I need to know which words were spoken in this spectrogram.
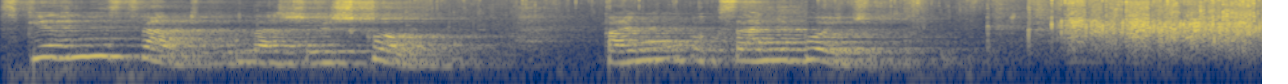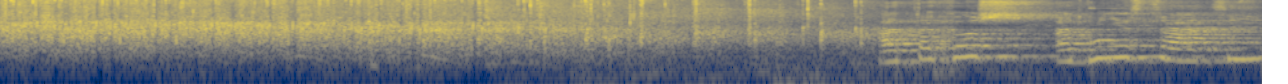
співадміністратору нашої школи, пані Оксані Бойчук. а також адміністрації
